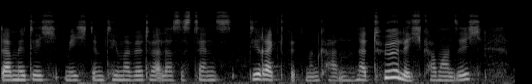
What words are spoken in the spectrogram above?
damit ich mich dem Thema virtuelle Assistenz direkt widmen kann. Natürlich kann man sich hm,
